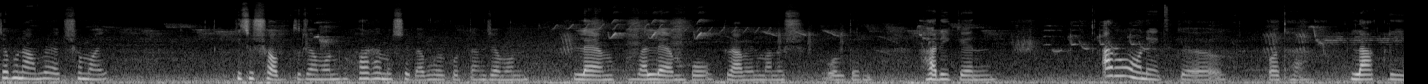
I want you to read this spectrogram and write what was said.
যেমন আমরা একসময় কিছু শব্দ যেমন হরহামেশে ব্যবহার করতাম, যেমন ল্যাম্প বা ল্যাম্পো, গ্রামের মানুষ বলতেন, হারিকেন আরও অনেক কথা। লাকড়ি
